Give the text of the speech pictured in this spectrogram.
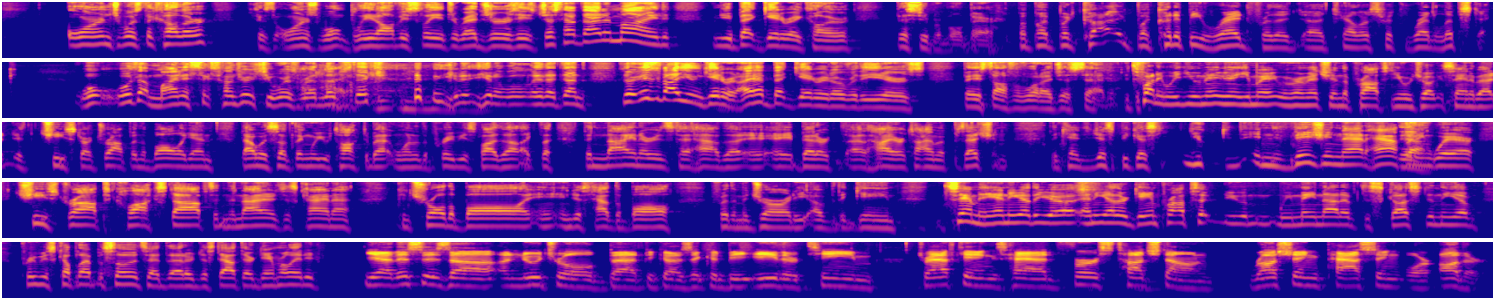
orange was the color because the orange won't bleed, obviously, into red jerseys. Just have that in mind when you bet Gatorade color this Super Bowl bear. But but but but could it be red for the uh, Taylor Swift red lipstick? What, was that minus 600 she wears red lipstick? you know we'll lay that down. There is value in gatorade. I have bet gatorade over the years based off of what i just said. It's funny when you maybe you were mentioning the props and you were talking, saying about if chiefs start dropping the ball again that was something we talked about in one of the previous pods I like the, the niners to have a, a, better a higher time of possession than kansas just because you envision that happening yeah. where chiefs drops clock stops and the niners just kind of control the ball and, and, just have the ball for the majority of the game sammy any other uh, any other game props that you we may not have discussed in the uh, previous couple episodes that, that are just out there game related? Yeah, this is uh, a neutral bet because it could be either team. DraftKings had first touchdown, rushing, passing, or other,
